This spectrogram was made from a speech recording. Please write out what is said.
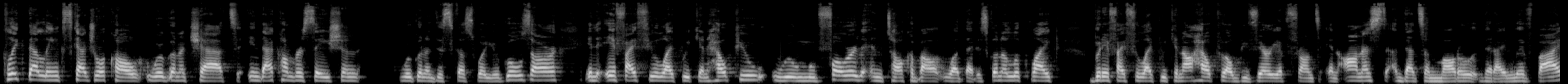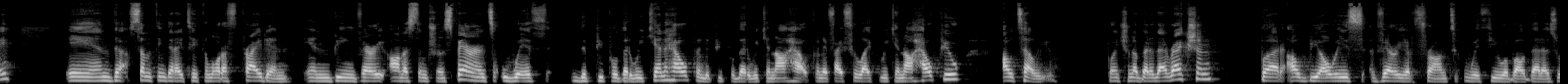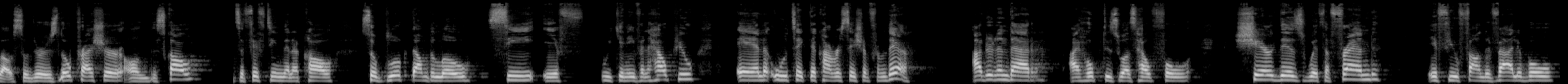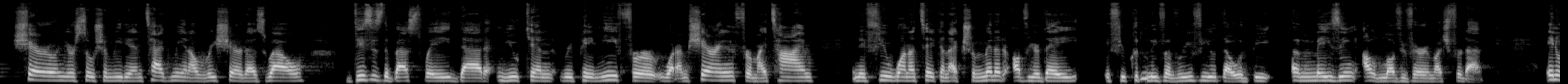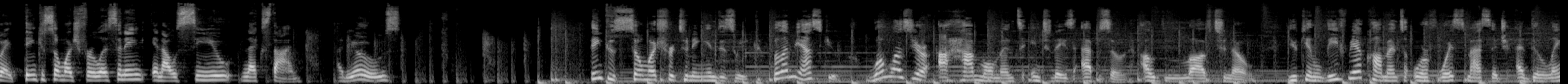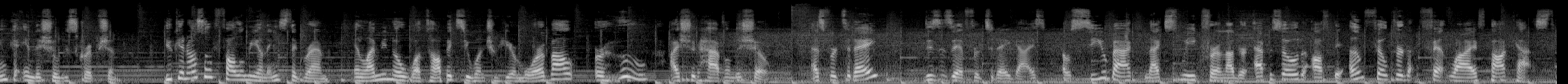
click that link, schedule a call. We're going to chat in that conversation. We're going to discuss what your goals are. And if I feel like we can help you, we'll move forward and talk about what that is going to look like. But if I feel like we cannot help you, I'll be very upfront and honest. That's a motto that I live by and something that I take a lot of pride in, in being very honest and transparent with the people that we can help and the people that we cannot help. And if I feel like we cannot help you, I'll tell you, point you in a better direction, but I'll be always very upfront with you about that as well. So there is no pressure on this call. It's a 15 minute call. So look down below, see if we can even help you and we'll take the conversation from there. Other than that, I hope this was helpful. Share this with a friend if you found it valuable, share it on your social media and tag me and I'll reshare it as well. This is the best way that you can repay me for what I'm sharing, for my time. And if you want to take an extra minute of your day, if you could leave a review, that would be amazing. I would love you very much for that. Anyway, thank you so much for listening and I'll see you next time. Adios. Thank you so much for tuning in this week. But let me ask you, what was your aha moment in today's episode? I would love to know. You can leave me a comment or voice message at the link in the show description. You can also follow me on Instagram and let me know what topics you want to hear more about or who I should have on the show. As for today, this is it for today, guys. I'll see you back next week for another episode of the Unfiltered Fit Life podcast.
